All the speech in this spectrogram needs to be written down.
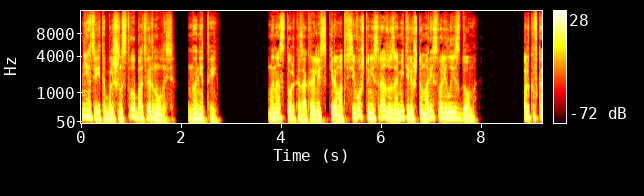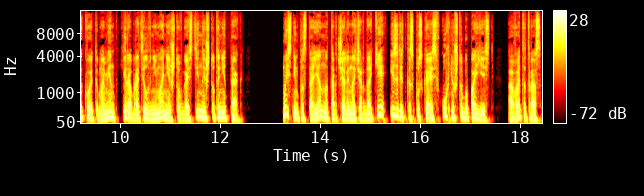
Нет, Вита, большинство бы отвернулось, но не ты. Мы настолько закрылись с Киром от всего, что не сразу заметили, что Мари свалила из дома. Только в какой-то момент Кир обратил внимание, что в гостиной что-то не так. Мы с ним постоянно торчали на чердаке, изредка спускаясь в кухню, чтобы поесть, а в этот раз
